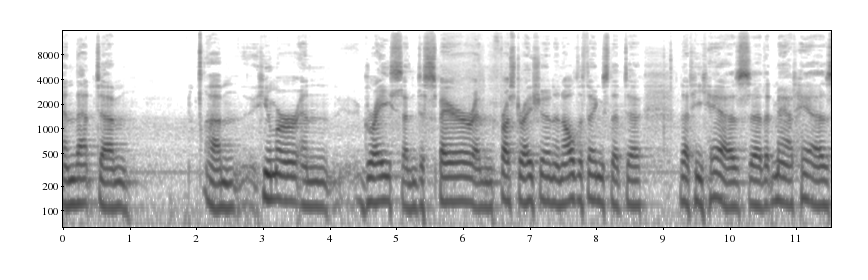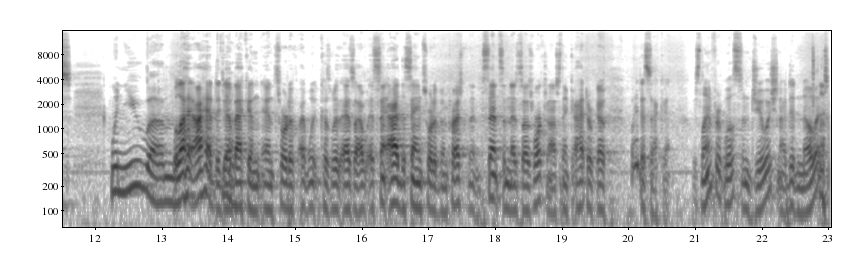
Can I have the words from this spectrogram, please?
and that um, um, humor and grace and despair and frustration and all the things that uh, that he has, uh, that Matt has? When you um, well, I, I, had to go yeah. back and, and sort of because as I was saying, I had the same sort of impression and sense, and as I was working, I was thinking I had to go. Wait a second was Lanford Wilson Jewish and I didn't know it?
